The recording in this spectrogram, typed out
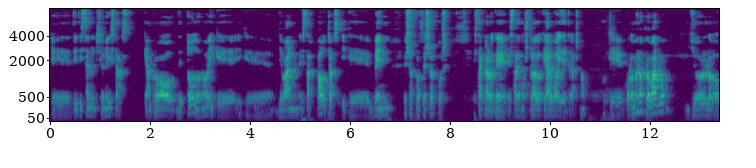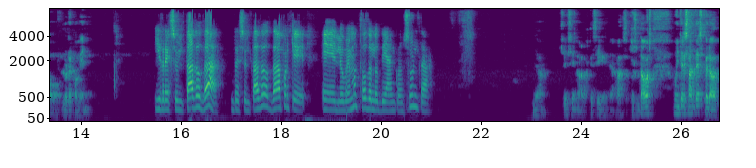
eh, dietistas nutricionistas, que han probado de todo, ¿no? Y que, que llevan estas pautas y que ven esos procesos, pues está claro que está demostrado que algo hay detrás, ¿no? Porque por lo menos probarlo, yo lo recomiendo. Y resultado da, resultado da porque eh, lo vemos todos los días en consulta. Ya. Sí, sí, no, las que sí. resultados muy interesantes, pero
